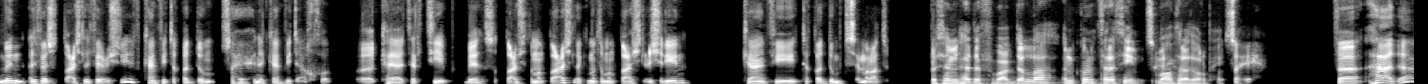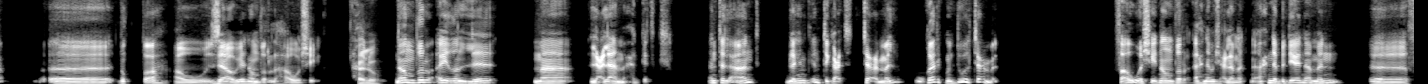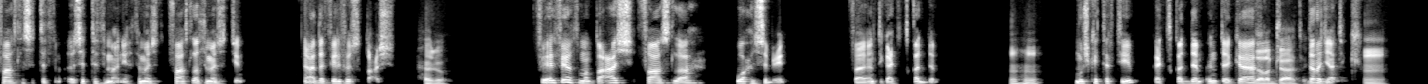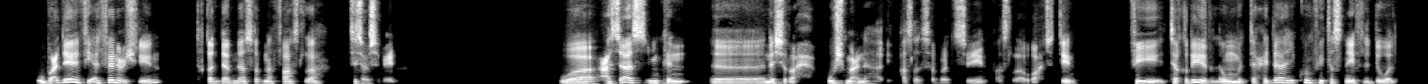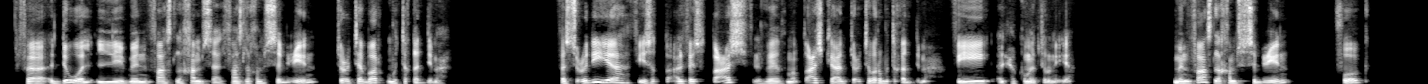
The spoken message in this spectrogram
من 2016 ل 2020 كان في تقدم صحيح إنه كان في تأخر آه، كترتيب بين 16 و 18 لكن من 18 ل 20 كان في تقدم بتسع مراتب. بس أنا الهدف أبو عبد الله أن نكون 30 ما هو 43 صحيح. فهذا آه، نقطة أو زاوية ننظر لها أول شيء. حلو. ننظر أيضا لما العلامه حقتك. أنت الآن لكنك أنت قاعد تعمل وغيرك من الدول تعمل. فأول شيء ننظر إحنا وش علامتنا. إحنا بدينا من آه، فاصلة ستة ستة ثمانية ثمان- فاصلة 68 هذا في 2016 حلو. في 2018 فاصلة 71 فأنت قاعد تتقدم. مهم. مش كترتيب قاعد تتقدم أنت درجاتك. كدرجاتك مم. وبعدين في 2020 تقدمنا صرنا فاصلة 79 وعلى أساس يمكن آه، نشرح وش معنى هذه فاصلة 97 فاصلة 61 في تقرير الأمم المتحدة يكون في تصنيف للدول. فالدول اللي من فاصلة 5 لفاصلة 75 تعتبر متقدمة. فالسعودية في ست- 2016 في 2018 كانت تعتبر متقدمة في الحكومة الإلكترونية. من فاصلة 75 فوق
